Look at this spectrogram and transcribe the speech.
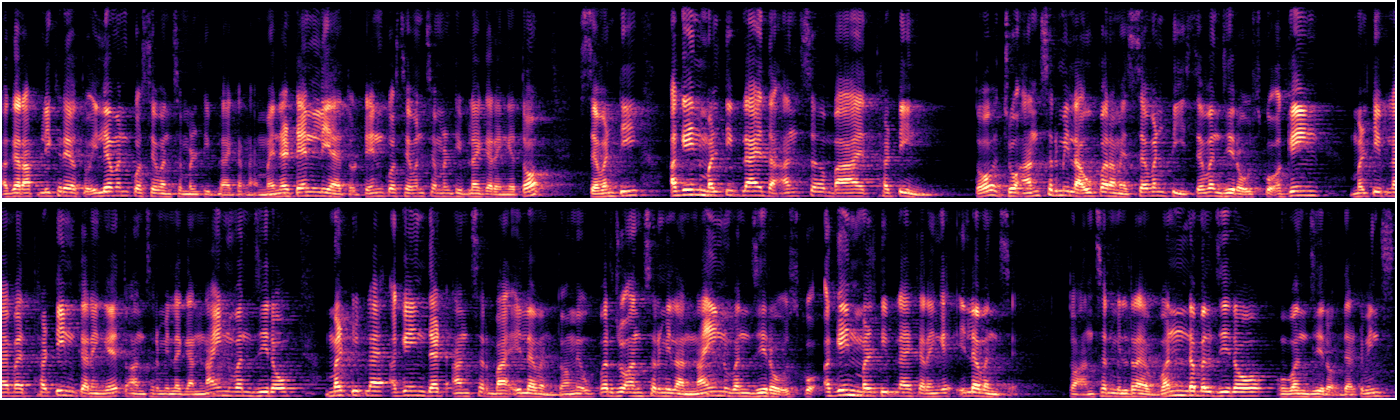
अगर आप लिख रहे हो तो इलेवन को सेवन से मल्टीप्लाई करना है। मैंने टेन लिया है तो टेन को सेवन से मल्टीप्लाई करेंगे तो seventy again multiply the answer by thirteen तो जो आंसर मिला ऊपर हमें सेवेंटी सेवन ज़ीरो उसको अगेन मल्टीप्लाई बाय थर्टीन करेंगे तो आंसर मिलेगा nine one zero multiply again that answer by eleven तो हमें ऊपर जो आंसर मिला नाइन वन ज़ीरो उसको अगेन मल्टीप्लाई करेंगे इलेवन से। तो आंसर मिल रहा है one double zero one zero that means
